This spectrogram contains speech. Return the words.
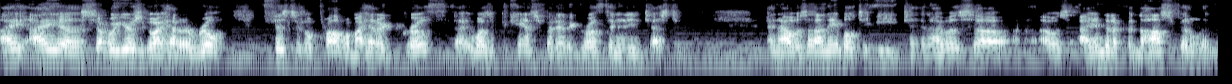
I, I uh, several years ago I had a real physical problem. I had a growth. Uh, it wasn't cancer, but I had a growth in an intestine, and I was unable to eat. And I was uh, I was I ended up in the hospital, and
